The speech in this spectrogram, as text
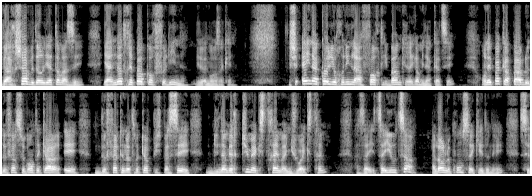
Et à notre époque orpheline, dit la on n'est pas capable de faire ce grand écart et de faire que notre cœur puisse passer d'une amertume extrême à une joie extrême. Alors le conseil qui est donné, c'est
